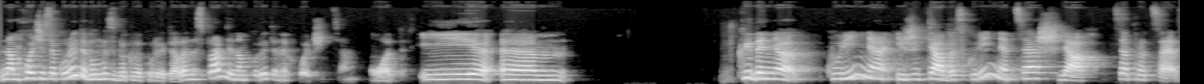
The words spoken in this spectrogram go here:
нам хочеться курити, бо ми звикли курити, але насправді нам курити не хочеться. От. І ем, кидання куріння і життя без куріння це шлях, це процес.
